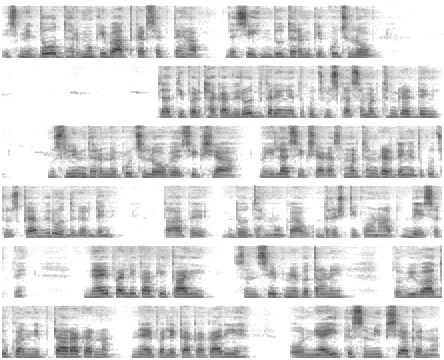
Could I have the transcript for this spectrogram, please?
इसमें दो धर्मों की बात कर सकते हैं आप, जैसे हिंदू धर्म के कुछ लोग जाति प्रथा का विरोध करेंगे तो कुछ उसका समर्थन कर देंगे। मुस्लिम धर्म में कुछ लोग शिक्षा, महिला शिक्षा का समर्थन कर देंगे तो कुछ उसका विरोध कर देंगे। तो आप दो धर्मों का दृष्टिकोण आप दे सकते हैं। न्यायपालिका के कार्य संक्षेप में बताने तो विवादों का निपटारा करना न्यायपालिका का कार्य है और न्यायिक समीक्षा करना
